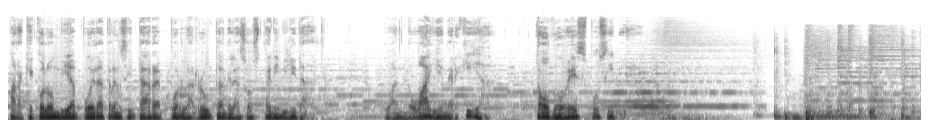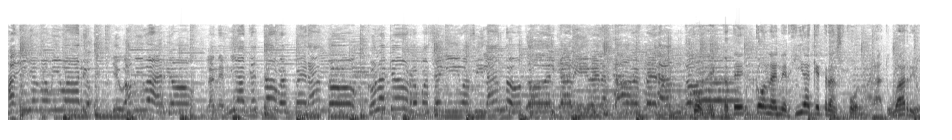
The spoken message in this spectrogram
para que Colombia pueda transitar por la ruta de la sostenibilidad. Cuando hay energía, todo es posible. Ahí llegó a mi barrio, llegó a mi barrio, la energía que estaba esperando con la que para seguir vacilando. Todo el Caribe la estaba esperando. Conéctate con la energía que transformará tu barrio.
